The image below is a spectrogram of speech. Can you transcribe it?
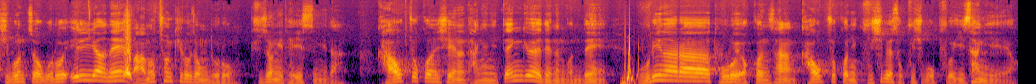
기본적으로 1년에 15,000km 정도로 규정이 돼 있습니다. 가옥 조건 시에는 당연히 땡겨야 되는 건데 우리나라 도로 여건상 가옥 조건이 90에서 95% 이상이에요.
